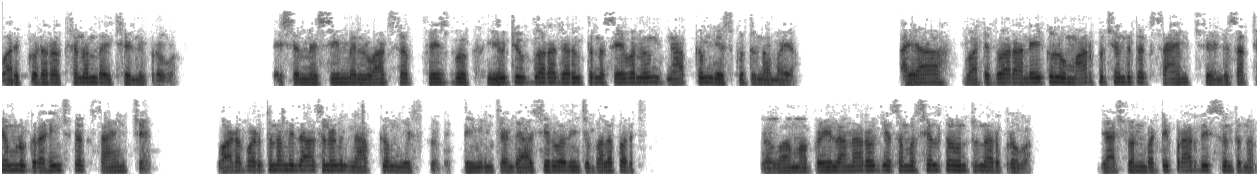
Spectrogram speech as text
వారికి కూడా రక్షణ దయచేయండి ప్రభా. SMS email WhatsApp Facebook YouTube ద్వారా జరుగుతున్న సేవలను జ్ఞాపకం చేసుకుంటున్నామయ్యా. అయ్యా వాటి ద్వారా అనేకులు మార్పు చెందుటకు సాయం చేయండి. సత్యమును గ్రహించుటకు సాయం చేయండి. వాడపడుతున్న మీద ఆశలను జ్ఞాపకం చేసుకోండి. దీవించండి ఆశీర్వదించి బలపరచు. ప్రభా మా ప్రియులు అనారోగ్య సమస్యలతో ఉంటున్నారు ప్రభా. జాష్వన్ బట్టి ప్రార్థిస్తుంటున్నాం.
